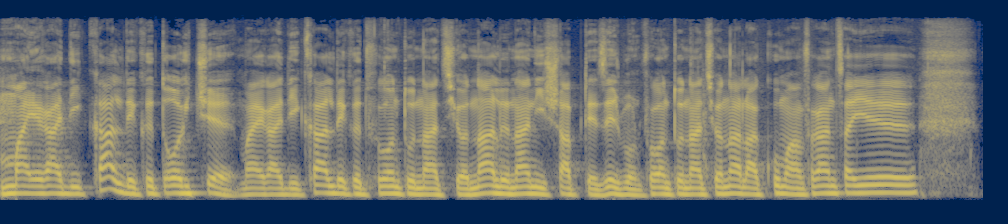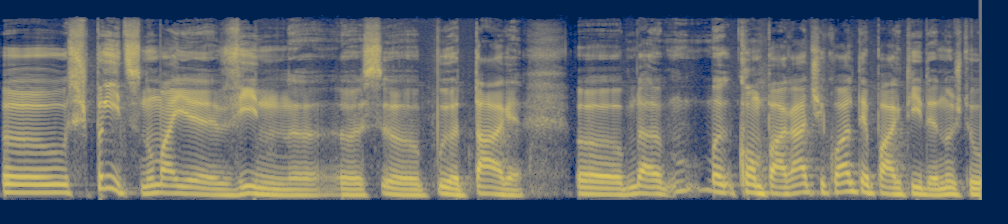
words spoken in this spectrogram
mai radical decât orice, mai radical decât Frontul Național în anii 70. Bun, Frontul Național acum în Franța e uh, șpriț, nu mai e vin uh, uh, tare. Uh, da, comparat și cu alte partide, nu știu,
